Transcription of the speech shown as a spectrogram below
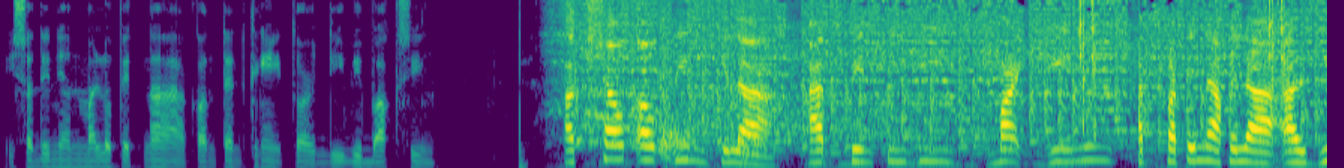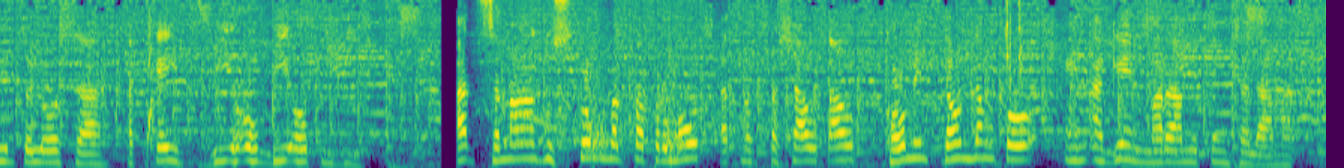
Isa din yan malupit na content creator, DB Boxing. At shoutout din kila at Ben TV, Mark Gaming at pati na kila Aldrin Tolosa at kay BOBOTV. At sa mga gustong magpa-promote at magpa-shoutout, comment down lang po and again marami pong salamat.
